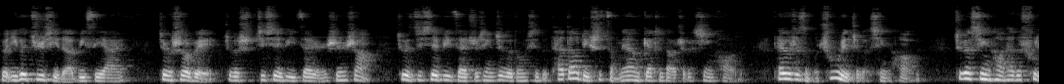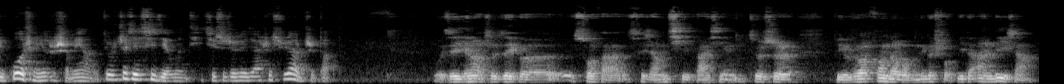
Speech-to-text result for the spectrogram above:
就一个具体的 BCI 这个设备，这个机械臂在人身上，这个机械臂在执行这个东西的，它到底是怎么样 get 到这个信号的？它又是怎么处理这个信号的？这个信号它的处理过程又是什么样的？就是这些细节问题，其实哲学家是需要知道的。我觉得严老师这个说法非常启发性，就是比如说放到我们那个手臂的案例上，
